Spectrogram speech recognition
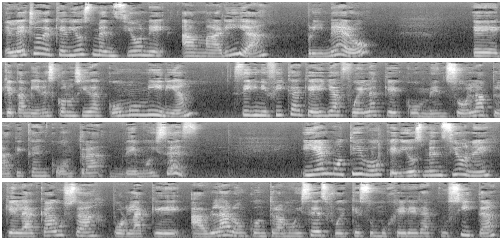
El hecho de que Dios mencione a María primero, eh, que también es conocida como Miriam, significa que ella fue la que comenzó la plática en contra de Moisés. Y el motivo que Dios mencione que la causa por la que hablaron contra Moisés fue que su mujer era cusita,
